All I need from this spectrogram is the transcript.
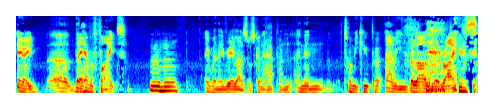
Anyway, uh, they have a fight. hmm When they realise what's going to happen, and then Tommy Cooper, I mean, Billali arrives.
